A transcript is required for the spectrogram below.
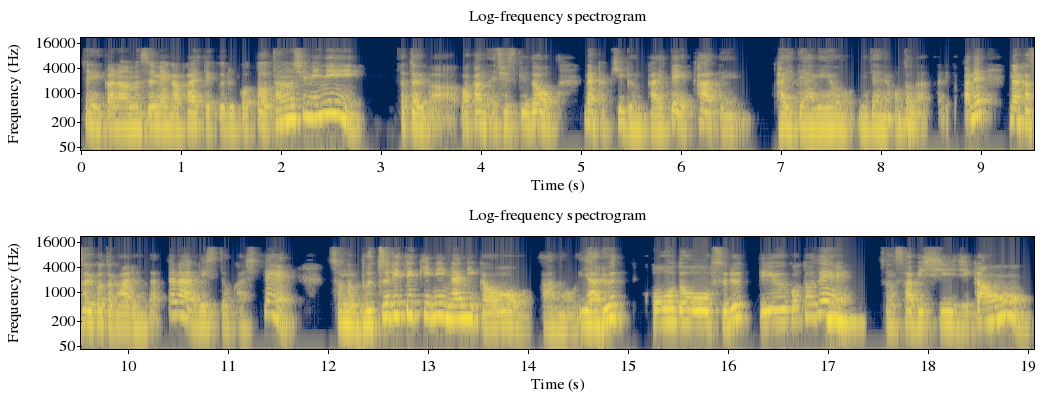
それから娘が帰ってくることを楽しみに、例えばわかんないですけど、なんか気分変えてカーテン変えてあげようみたいなことだったりとかね。なんかそういうことがあるんだったらリスト化して、その物理的に何かを、あの、やる、行動をするっていうことで、その寂しい時間を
